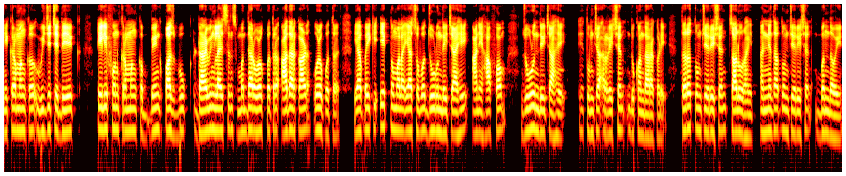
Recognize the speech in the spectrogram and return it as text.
क्रमांक विजेचे देयक टेलिफोन क्रमांक बँक पासबुक ड्रायव्हिंग लायसन्स मतदार ओळखपत्र आधार कार्ड ओळखपत्र. यापैकी एक तुम्हाला यासोबत जोडून द्यायचे आहे आणि हा फॉर्म जोडून द्यायचा आहे हे तुमच्या रेशन दुकानदाराकडे. तरच तुमचे रेशन चालू राहील अन्यथा तुमचे रेशन बंद होईल.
